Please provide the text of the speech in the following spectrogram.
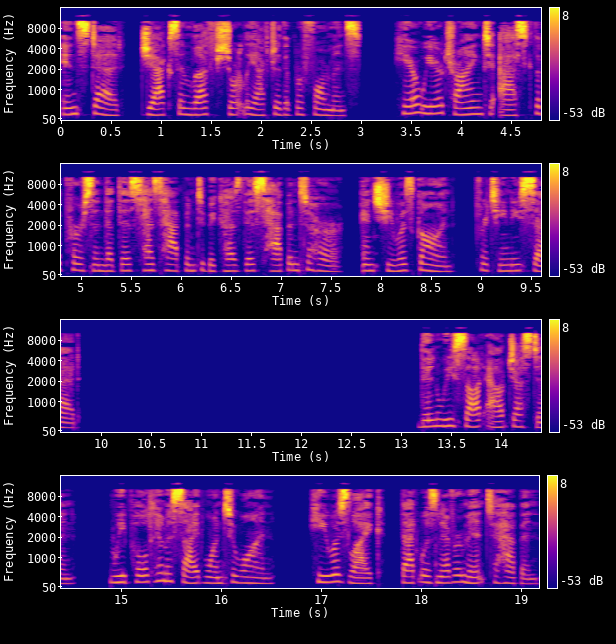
Instead, Jackson left shortly after the performance. Here we are trying to ask the person that this has happened to because this happened to her, and she was gone, Frattini said. Then we sought out Justin. We pulled him aside one to one. He was like, that was never meant to happen.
